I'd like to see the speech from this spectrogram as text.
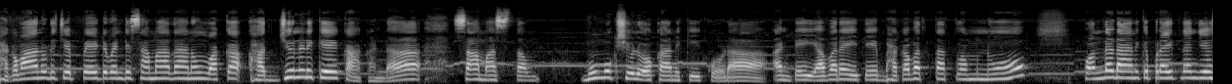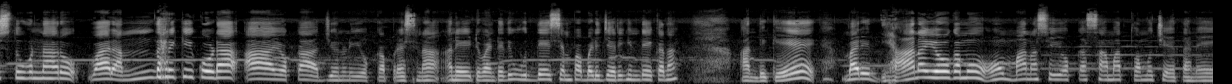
భగవానుడు చెప్పేటువంటి సమాధానం ఒక అర్జునుడికే కాకుండా సమస్తం ముముక్షు లోకానికి కూడా. అంటే ఎవరైతే భగవతత్వంను పొందడానికి ప్రయత్నం చేస్తూ ఉన్నారో వారందరికీ కూడా ఆ యొక్క అర్జునుని యొక్క ప్రశ్న అనేటువంటిది ఉద్దేశింపబడి జరిగిందే కదా. అందుకే మరి ధ్యాన యోగము మనసు యొక్క సమత్వము చేతనే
